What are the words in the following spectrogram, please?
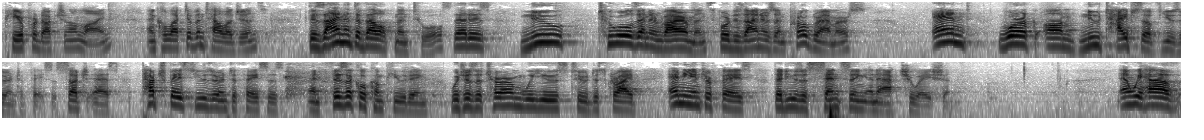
peer production online, and collective intelligence, design and development tools, that is, new tools and environments for designers and programmers, and work on new types of user interfaces, such as touch based user interfaces and physical computing, which is a term we use to describe any interface that uses sensing and actuation. And we have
